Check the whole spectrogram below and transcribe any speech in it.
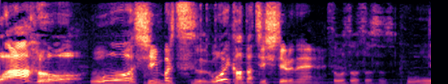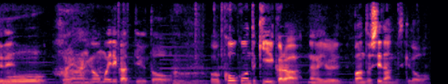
わおおおシンバルすごい形してるねそうそうそうそうそう。おでねおこれは何が思い出かっていうとう、んうん僕高校の時からなんかいろいろバンドしてたんですけど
